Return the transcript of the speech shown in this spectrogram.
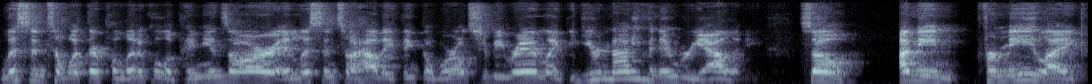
listen to what their political opinions are and listen to how they think the world should be ran like you're not even in reality. So, I mean, for me like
